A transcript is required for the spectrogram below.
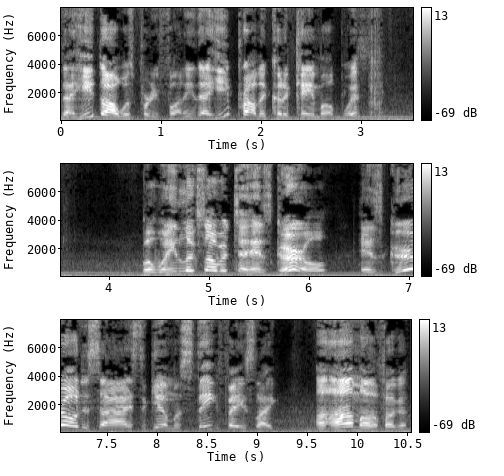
that he thought was pretty funny that he probably could have came up with. But when he looks over to his girl, his girl decides to give him a stink face like, uh-uh, motherfucker.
